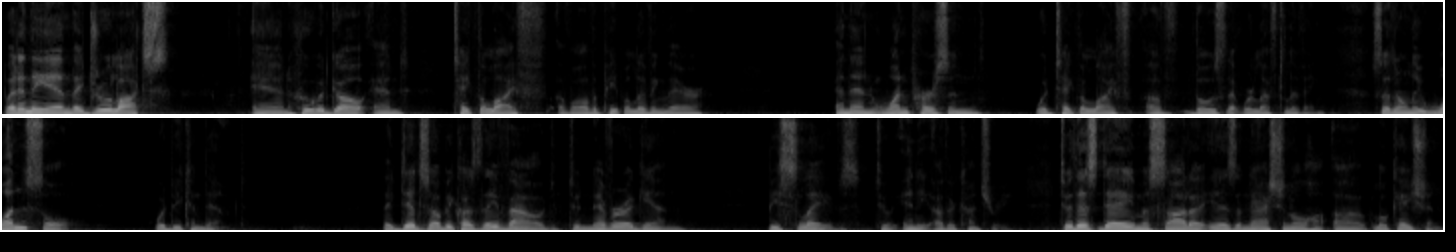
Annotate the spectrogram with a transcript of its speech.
But in the end, they drew lots, and who would go and take the life of all the people living there? And then one person would take the life of those that were left living, so that only one soul would be condemned. They did so because they vowed to never again be slaves to any other country. To this day, Masada is a national uh, location.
